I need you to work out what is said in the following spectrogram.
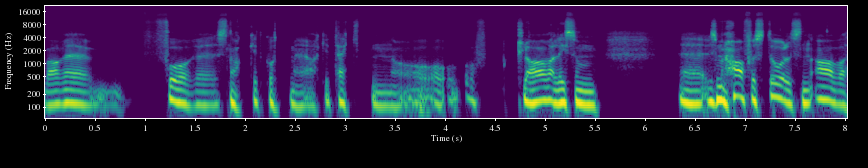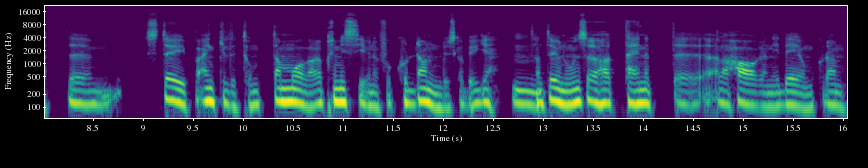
bare får snakket godt med arkitekten og, og, og, klarer liksom Hvis man har forståelsen av at støy på enkelte tomter må være premissgivende for hvordan du skal bygge. Mm. Det er jo noen som har tegnet, eh, eller har en idé om hvordan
